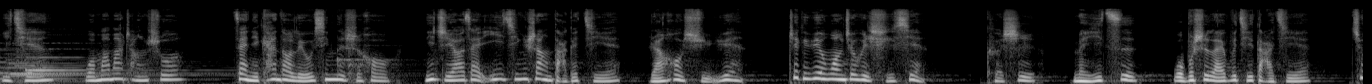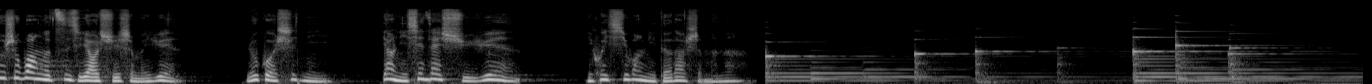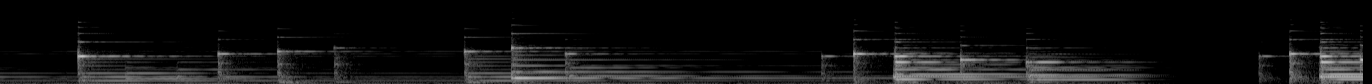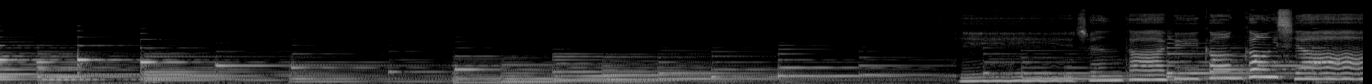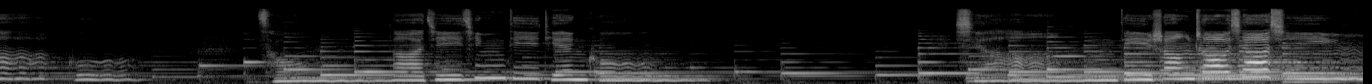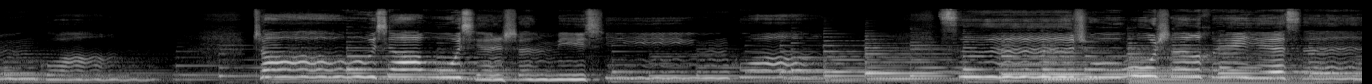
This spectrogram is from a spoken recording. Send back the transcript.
以前我妈妈常说，在你看到流星的时候，你只要在衣襟上打个结，然后许愿，这个愿望就会实现。可是每一次，我不是来不及打结，就是忘了自己要许什么愿。如果是你，要你现在许愿，你会希望你得到什么呢？下过，从那寂静的天空，向地上照下星光，照下无限神秘星光，四处无声。黑夜森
